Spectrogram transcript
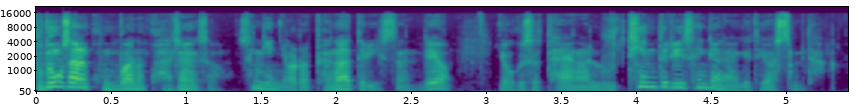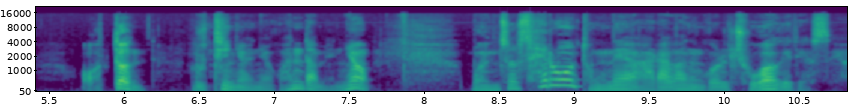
부동산을 공부하는 과정에서 생긴 여러 변화들이 있었는데요. 여기서 다양한 루틴들이 생겨나게 되었습니다. 어떤 루틴이었냐고 한다면요. 먼저 새로운 동네에 알아가는 걸 좋아하게 되었어요.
